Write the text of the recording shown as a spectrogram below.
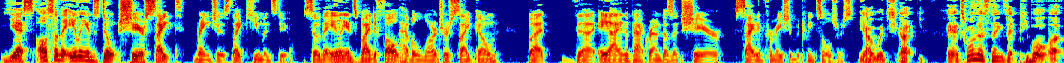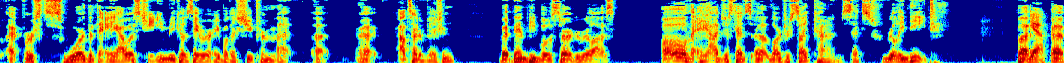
Yes. Also, the aliens don't share sight ranges like humans do. So the aliens by default have a larger sight cone, but the AI in the background doesn't share sight information between soldiers. Yeah, which uh, it's one of those things that people uh, at first swore that the AI was cheating because they were able to shoot from uh, uh, uh, outside of vision, but then people started to realize, oh, the AI just has uh, larger sight cones. That's really neat. But Yeah. uh,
